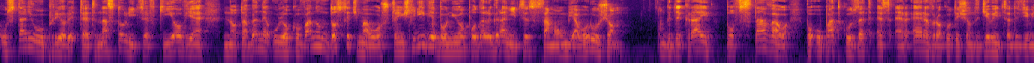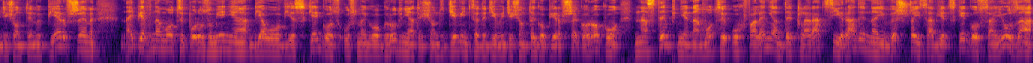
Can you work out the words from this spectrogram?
ustalił priorytet na stolicę w Kijowie, notabene ulokowaną dosyć mało szczęśliwie, bo nieopodal granicy z samą Białorusią. Gdy kraj powstawał po upadku ZSRR w roku 1991, najpierw na mocy porozumienia białowieskiego z 8 grudnia 1991 roku, następnie na mocy uchwalenia deklaracji Rady Najwyższej Sowieckiego Sojuza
